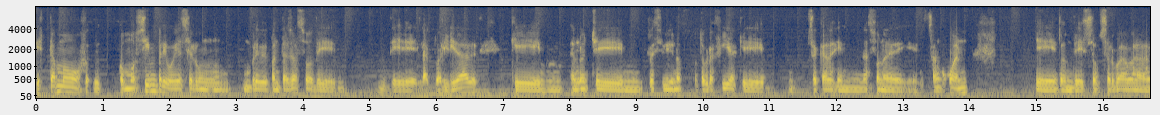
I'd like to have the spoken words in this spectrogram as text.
estamos, como siempre, voy a hacer un, breve pantallazo de, la actualidad, que mm, anoche mm, recibí unas fotografías que sacadas en la zona de San Juan, eh, donde se observaba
